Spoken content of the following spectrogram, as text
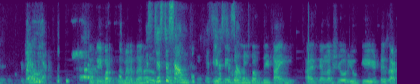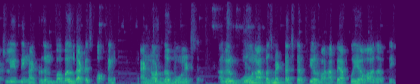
और कई बार मैंने बताया ना it's just a sound it's just a sound 80% of the time I can assure you कि it is actually the nitrogen bubble that is popping and not the bone itself. अगर bone आपस में टच करती है और वहाँ पे आपको ये आवाज़ आती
